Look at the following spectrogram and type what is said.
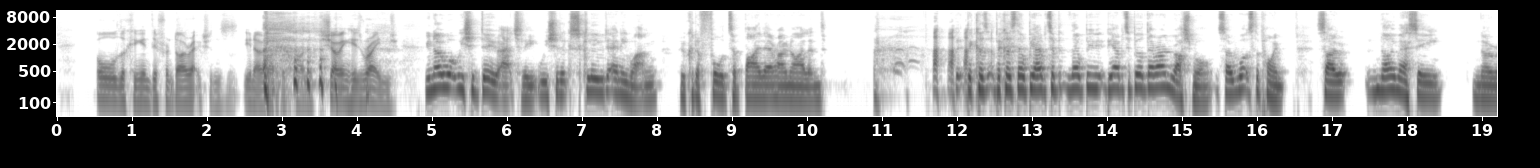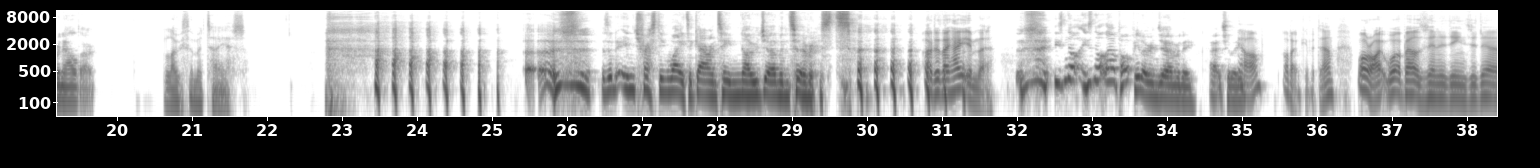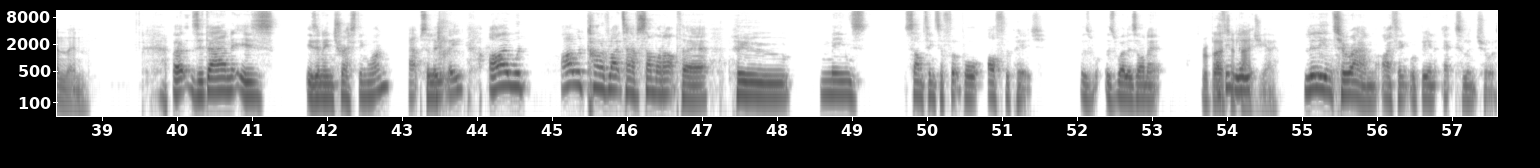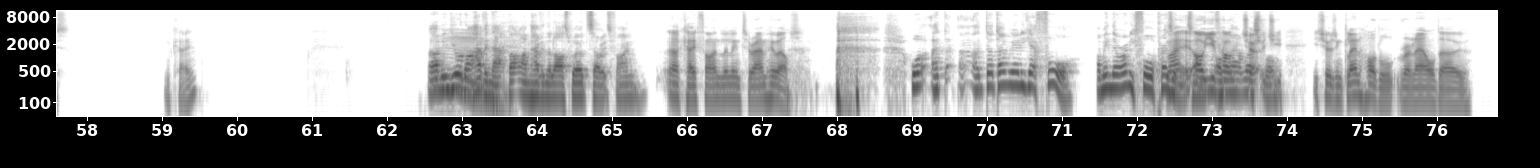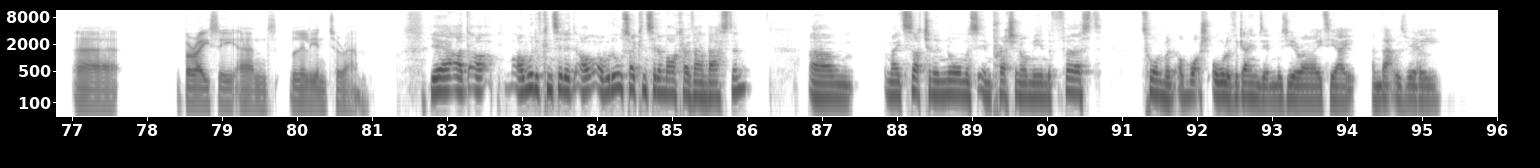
all looking in different directions, you know, like kind of showing his range. You know what we should do? Actually, we should exclude anyone who could afford to buy their own island, because because they'll be able to they'll be be able to build their own Rushmore. So what's the point? So no Messi, no Ronaldo. Lothar Matthäus. There's an interesting way to guarantee no German tourists. oh, do they hate him there? He's not. He's not that popular in Germany, actually. Yeah, I don't give a damn. All right, what about Zinedine Zidane then? Uh, Zidane is is an interesting one. Absolutely, I would. I would kind of like to have someone up there who means something to football off the pitch, as as well as on it. Roberto Baggio. Lilian Thuram, I think, would be an excellent choice. Okay. I mean, you're not having Hmm. that, but I'm having the last word, so it's fine. Okay, fine. Lilian Thuram. Who else? well, I, I, don't we only get four? I mean, there are only four presidents. Right. Oh, on- you've on cho- you, you've chosen Glenn Hoddle, Ronaldo, uh, Baresi, and Lilian Thuram. Yeah, I, I, I would have considered. I, I would also consider Marco van Basten. Um, made such an enormous impression on me in the first tournament I watched all of the games in was Euro '88, and that was really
